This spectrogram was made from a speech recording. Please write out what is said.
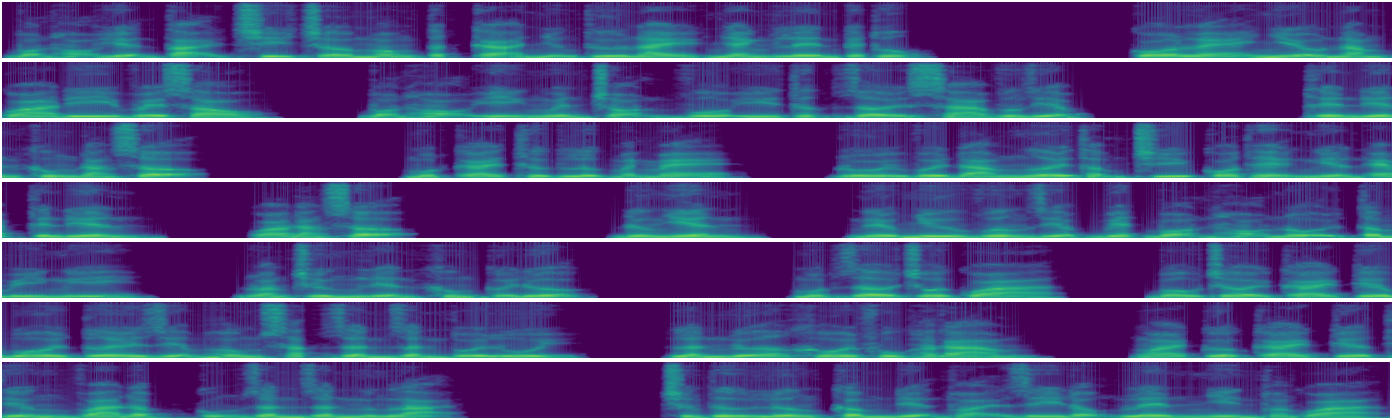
Bọn họ hiện tại chỉ chờ mong tất cả những thứ này nhanh lên kết thúc. Có lẽ nhiều năm qua đi về sau, bọn họ y nguyên chọn vô ý thức rời xa vương diệp. Thiên điên không đáng sợ. Một cái thực lực mạnh mẽ, đối với đám người thậm chí có thể nghiền ép thiên điên, quá đáng sợ. Đương nhiên, nếu như vương diệp biết bọn họ nội tâm ý nghĩ, đoán chừng liền không cười được. Một giờ trôi qua bầu trời cái kia bôi tươi diễm hồng sắc dần dần tối lui, lần nữa khôi phục hát cám ngoài cửa cái kia tiếng va đập cũng dần dần ngừng lại. Trương tử lương cầm điện thoại di động lên nhìn thoáng qua.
